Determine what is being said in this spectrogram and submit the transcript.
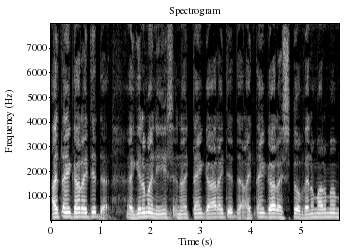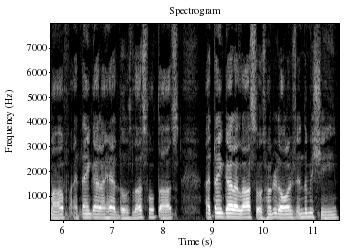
I thank God I did that. I get on my knees and I thank God I did that. I thank God I spilled venom out of my mouth. I thank God I had those lustful thoughts. I thank God I lost those hundred dollars in the machine,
